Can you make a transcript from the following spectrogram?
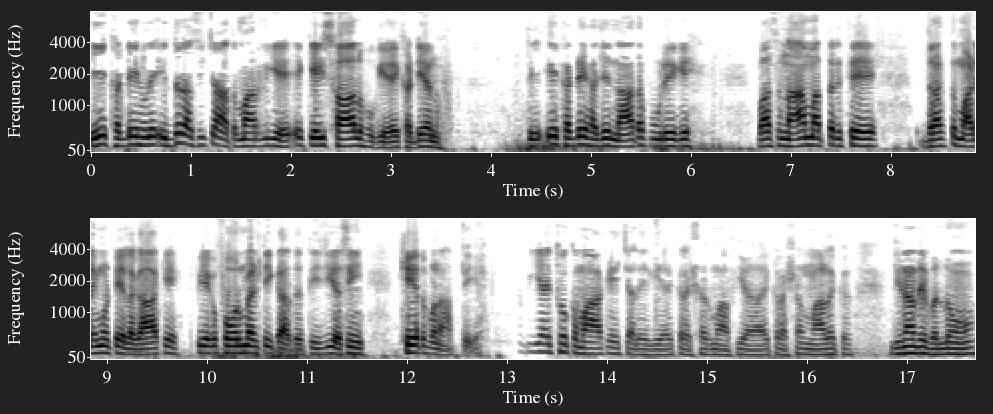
ਇਹ ਖੱਡੇ ਹੁਣ ਇੱਧਰ ਅਸੀਂ ਝਾਤ ਮਾਰ ਲਈਏ, ਇਹ ਕਈ ਸਾਲ ਹੋ ਗਿਆ ਇਹ ਖੱਡਿਆਂ ਨੂੰ। ਤੇ ਇਹ ਖੱਡੇ ਹਜੇ ਨਾ ਤਾਂ ਪੂਰੇ ਗਏ। ਬਸ ਨਾ ਮਾਤਰ ਇੱਥੇ ਦਰਖਤ ਮਾੜੇ ਮੋਟੇ ਲਗਾ ਕੇ ਵੀ ਇੱਕ ਫਾਰਮੈਲਿਟੀ ਕਰ ਦਿੱਤੀ ਜੀ, ਅਸੀਂ ਖੇਤ ਬਣਾਤੇ ਆ। ਰੁਪਈਆ ਇੱਥੋਂ ਕਮਾ ਕੇ ਚਲੇ ਗਿਆ ਕ੍ਰਸ਼ਰ ਮਾਫੀਆ ਕ੍ਰਸ਼ਰ ਮਾਲਕ, ਜਿਨ੍ਹਾਂ ਦੇ ਵੱਲੋਂ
